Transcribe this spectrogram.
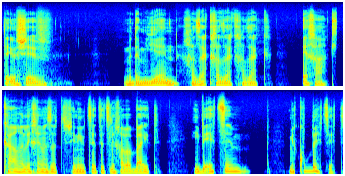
אתה יושב, מדמיין, חזק חזק חזק, איך הכיכר הלחם הזאת שנמצאת אצלך בבית, היא בעצם מקובצת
